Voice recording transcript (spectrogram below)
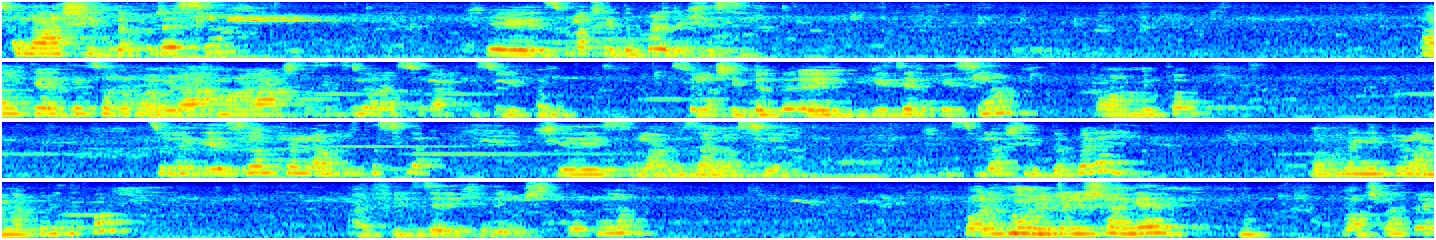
ছোলা সিদ্ধ করে করেছিলাম সে ছোলা সিদ্ধ করে রেখেছি। কালকে যে ছোটো ভাবিরা মারা আসতে চেয়েছিল ওরা ছোলা খিচুড়ি খাবে। ছোলা সিদ্ধ করে এই ভিজে রেখেছিলাম। তো আমি তো চলে গিয়েছিলাম, ফেলে অসুস্থ ছিল সেই ছোলা ভিজানো ছিল। সেই ছোলা সিদ্ধ করে মোহনাকে একটু রান্না করে দেবো আর ফ্রিজে রেখে দেবো। সিদ্ধ করলাম। পরে মনিটরির সঙ্গে মশলা করে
